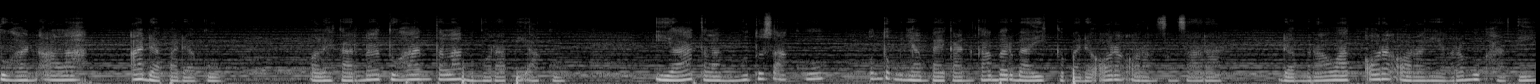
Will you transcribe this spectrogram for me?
Tuhan Allah ada padaku oleh karena Tuhan telah mengurapi aku ia telah mengutus aku untuk menyampaikan kabar baik kepada orang-orang sengsara dan merawat orang-orang yang remuk hati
